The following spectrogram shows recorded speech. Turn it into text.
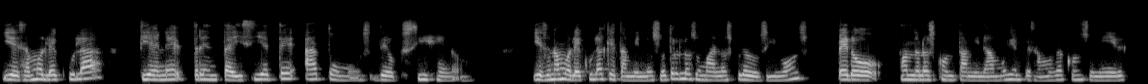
y esa molécula tiene 37 átomos de oxígeno y es una molécula que también nosotros los humanos producimos, pero cuando nos contaminamos y empezamos a consumir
